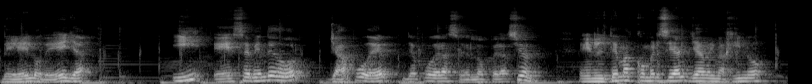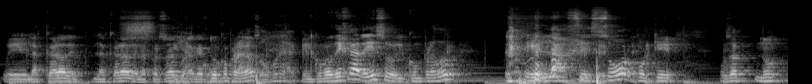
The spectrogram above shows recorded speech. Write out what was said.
de él o de ella, y ese vendedor ya poder, ya poder hacer la operación. En el tema comercial ya me imagino eh, la, cara de, la cara de la persona con la que tú comprarás. El comprador, deja de eso, el comprador, el asesor, porque, o sea, no,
